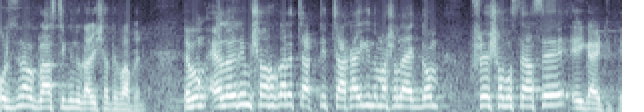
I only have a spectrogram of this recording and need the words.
অরিজিনাল গ্লাসটি কিন্তু গাড়ির সাথে পাবেন। এবং অ্যালোরিম সহকারে চারটি চাকাই কিন্তু মশলা একদম ফ্রেশ অবস্থায় আছে এই গাড়িটিতে।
